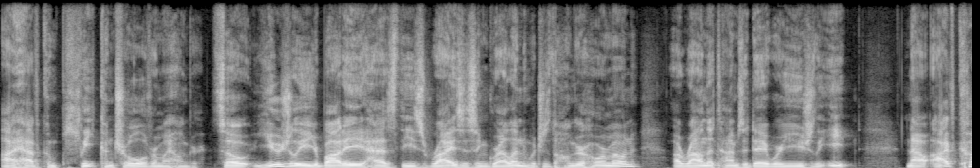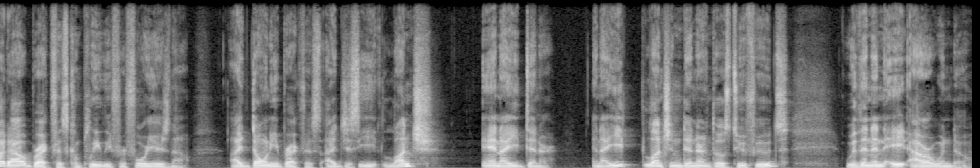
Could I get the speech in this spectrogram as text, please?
I have complete control over my hunger. So, usually, your body has these rises in ghrelin, which is the hunger hormone, around the times of day where you usually eat. Now, I've cut out breakfast completely for four years now. I don't eat breakfast, I just eat lunch and I eat dinner and I eat lunch and dinner, those two foods, within an eight hour window.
